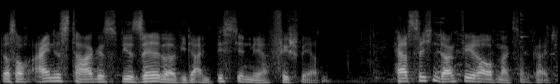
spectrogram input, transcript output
dass auch eines Tages wir selber wieder ein bisschen mehr Fisch werden. Herzlichen Dank für Ihre Aufmerksamkeit.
